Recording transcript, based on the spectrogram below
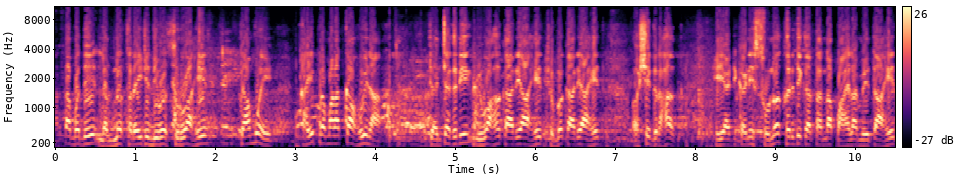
भारतामध्ये लग्न सराईचे दिवस सुरू आहे. त्यामुळे काही प्रमाणात का होईना त्यांच्या घरी विवाह कार्य आहेत शुभ कार्य आहेत असे ग्राहक हे या ठिकाणी सोनं खरेदी करताना पाहायला मिळत आहेत.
